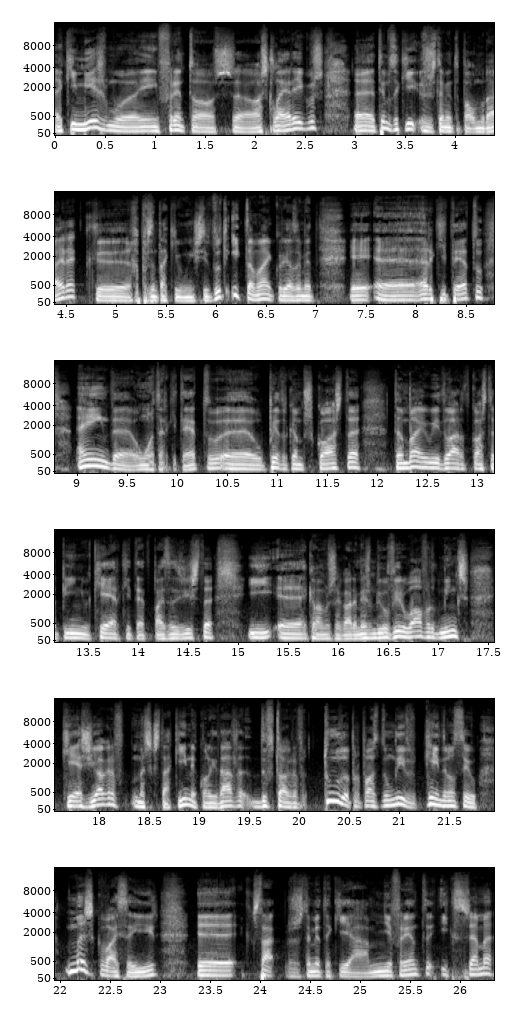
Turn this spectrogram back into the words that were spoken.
aqui mesmo eh, em frente aos, aos clérigos. Eh, temos aqui justamente o Paulo Moreira, que representa aqui o Instituto e também, curiosamente, é eh, arquiteto. Ainda um outro arquiteto, eh, o Pedro Campos Costa, também o Eduardo Costa Pinho, que é arquiteto paisagista, e eh, acabamos agora mesmo de ouvir o Álvaro Domingos, que é geógrafo, mas que está aqui na qualidade de fotógrafo. Tudo a propósito de um livro que ainda não saiu, mas que vai sair, eh, que está justamente aqui à minha frente e que se chama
